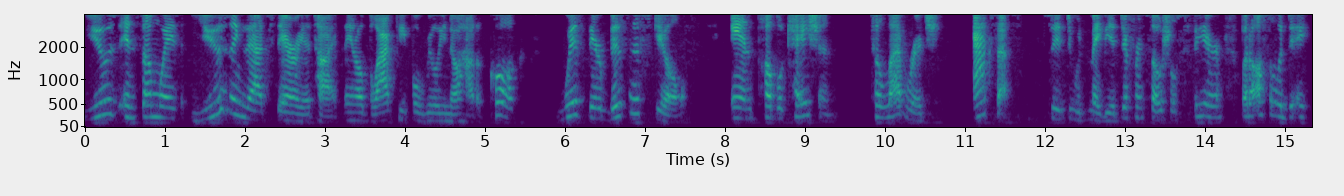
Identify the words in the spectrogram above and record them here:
use in some ways using that stereotype. You know, black people really know how to cook with their business skills and publication to leverage access. So it would maybe a different social sphere, but also a,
